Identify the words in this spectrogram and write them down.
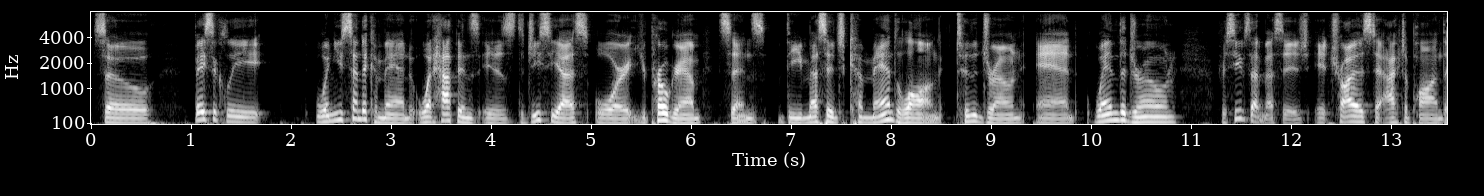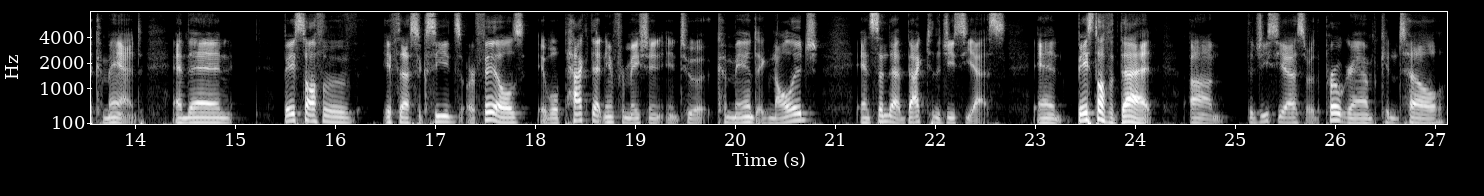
So basically, when you send a command, what happens is the GCS or your program sends the message command long to the drone, and when the drone receives that message, it tries to act upon the command. And then, based off of if that succeeds or fails, it will pack that information into a command acknowledge and send that back to the GCS. And based off of that, um, the GCS or the program can tell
